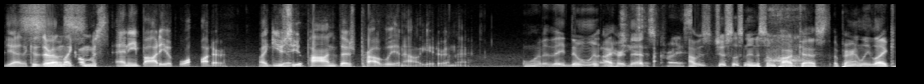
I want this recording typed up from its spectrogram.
Yeah, because they're in like almost any body of water. Like you Yeah. see a pond, there's probably an alligator in there. What are they doing? I Oh, heard that. Christ. I was just listening to some podcast. Apparently, like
